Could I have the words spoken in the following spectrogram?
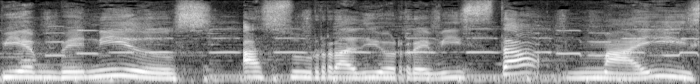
Bienvenidos a su radio revista Maíz.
